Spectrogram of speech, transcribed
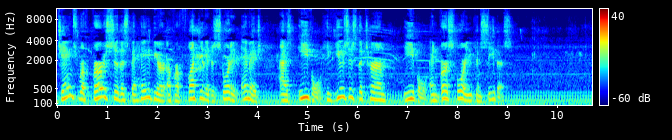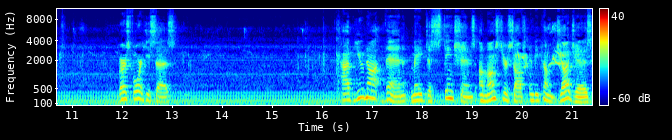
James refers to this behavior of reflecting a distorted image as evil. He uses the term evil. And verse 4, you can see this. Verse 4, he says, Have you not then made distinctions amongst yourselves and become judges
